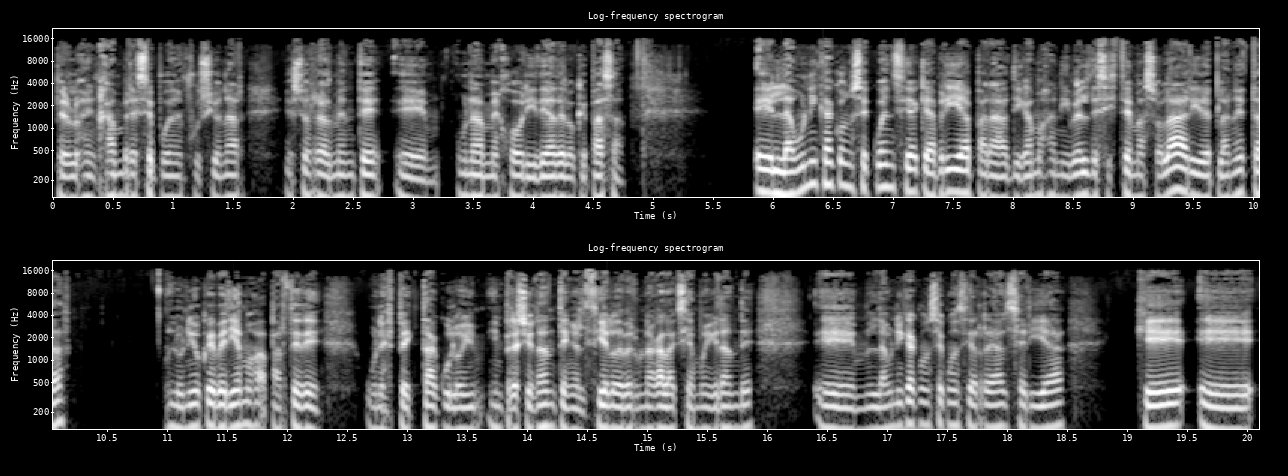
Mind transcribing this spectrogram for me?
pero los enjambres se pueden fusionar. Eso es realmente eh, una mejor idea de lo que pasa. Eh, la única consecuencia que habría para, digamos, a nivel de sistema solar y de planetas, lo único que veríamos, aparte de un espectáculo impresionante en el cielo de ver una galaxia muy grande, eh, la única consecuencia real sería que eh,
